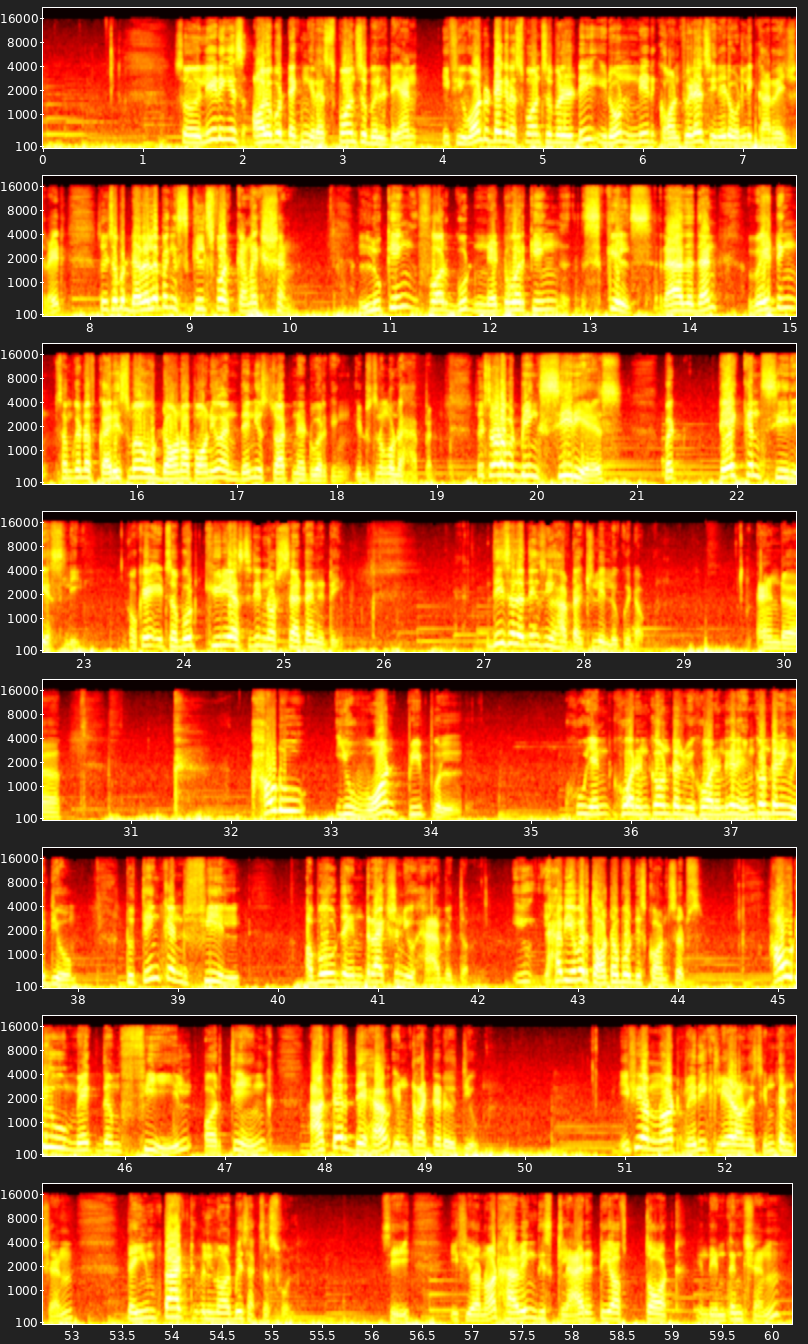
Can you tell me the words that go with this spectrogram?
So leading is all about taking responsibility and if you want to take responsibility you don't need confidence you need only courage right? So it's about developing skills for connection looking for good networking skills rather than waiting some kind of charisma would dawn upon you and then you start networking. It's not going to happen. So it's not about being serious but taken seriously okay it's about curiosity not certainty. These are the things you have to actually look it up. And uh, how do you want people who en- who are encountering who are encountering with you to think and feel about the interaction you have with them? You have you ever thought about these concepts? How do you make them feel or think after they have interacted with you? If you are not very clear on this intention the impact will not be successful. See if you are not having this clarity of thought in the intention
